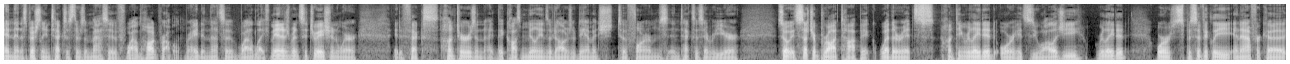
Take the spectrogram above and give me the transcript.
and then especially in Texas, there's a massive wild hog problem, right? And that's a wildlife management situation where it affects hunters and uh, they cause millions of dollars of damage to farms in Texas every year. So it's such a broad topic, whether it's hunting related or it's zoology related, or specifically in Africa,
